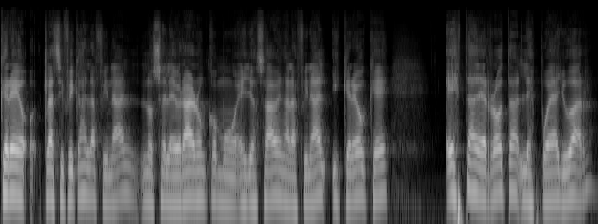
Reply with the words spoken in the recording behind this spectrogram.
creo, clasificas a la final, lo celebraron como ellos saben a la final y creo que esta derrota les puede ayudar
